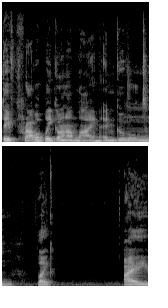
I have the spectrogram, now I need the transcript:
they've probably gone online and Googled. Like I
